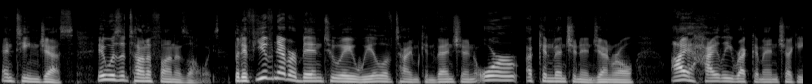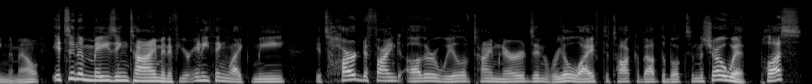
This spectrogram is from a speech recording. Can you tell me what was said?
and Team Jess. It was a ton of fun as always. But if you've never been to a Wheel of Time convention or a convention in general, I highly recommend checking them out. It's an amazing time, and if you're anything like me, it's hard to find other Wheel of Time nerds in real life to talk about the books in the show with. Plus,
